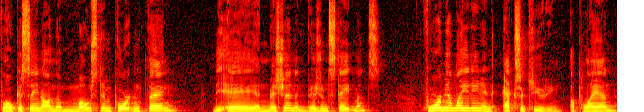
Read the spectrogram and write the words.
focusing on the most important thing, the AAN mission and vision statements, formulating and executing a plan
